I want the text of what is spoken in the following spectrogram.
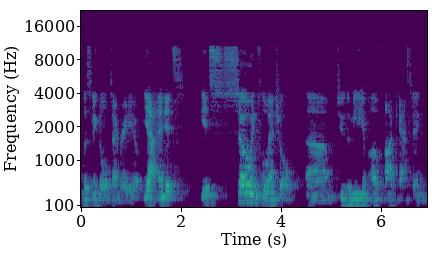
listening to old time radio. Yeah, and it's it's so influential um, to the medium of podcasting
